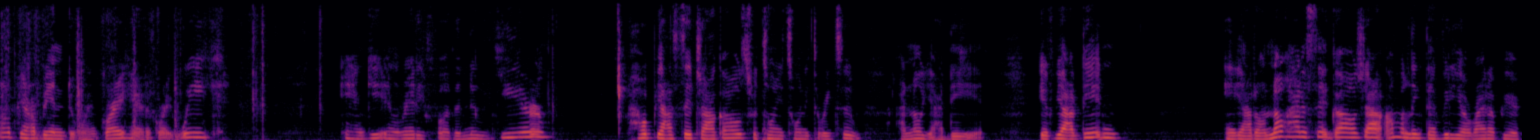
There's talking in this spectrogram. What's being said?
I hope y'all been doing great. Had a great week. And getting ready for the new year. I hope y'all set y'all goals for 2023 too. I know y'all did. If y'all didn't, and y'all don't know how to set goals, y'all, I'm going to link that video right up here.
